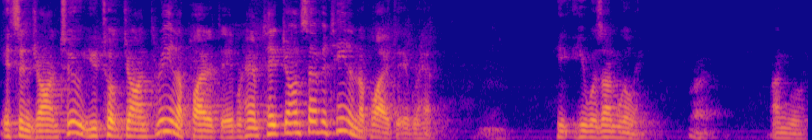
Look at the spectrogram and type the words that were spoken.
It's in John 2. You took John 3 and applied it to Abraham. Take John 17 and apply it to Abraham. He, he was unwilling. Right. Unwilling.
